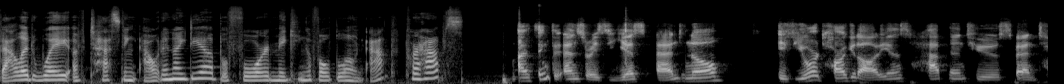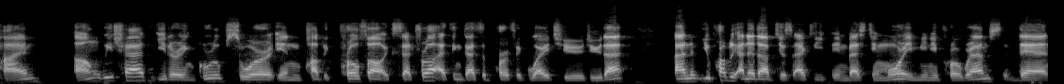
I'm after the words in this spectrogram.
valid way of testing out an idea before making a full blown app, perhaps? I think the answer is yes and no. If your target audience happen to spend time on WeChat, either in groups or in public profile, etc., I think that's a perfect way to do that. And you probably ended up just actually investing more in mini programs than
